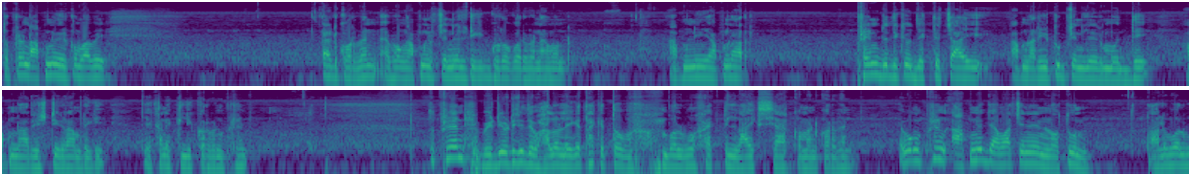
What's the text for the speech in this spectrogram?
তো ফ্রেন্ড আপনিও এরকমভাবে অ্যাড করবেন এবং আপনার চ্যানেলটিকে গ্রো করবেন এমন। আপনি আপনার ফ্রেন্ড যদি কেউ দেখতে চায় আপনার ইউটিউব চ্যানেলের মধ্যে, আপনার ইনস্টাগ্রামটিকে এখানে ক্লিক করবেন ফ্রেন্ড তো ফ্রেন্ড ভিডিওটি যদি ভালো লেগে থাকে তো বলব একটি লাইক শেয়ার কমেন্ট করবেন। এবং ফ্রেন্ড আপনি যদি আমার চ্যানেলে নতুন, তাহলে বলব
